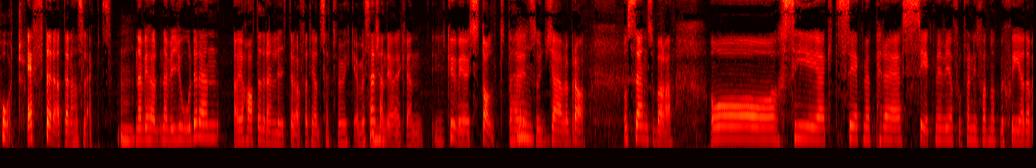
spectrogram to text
Hårt. Efter att den har släppts. Mm. När, vi höll, när vi gjorde den, ja, jag hatade den lite då för att jag hade sett för mycket. Men sen Mm. kände jag verkligen, gud jag är stolt. Det här är så jävla bra. Och sen så bara, åh, segt, segt med press, segt med, vi har fortfarande inte fått något besked av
